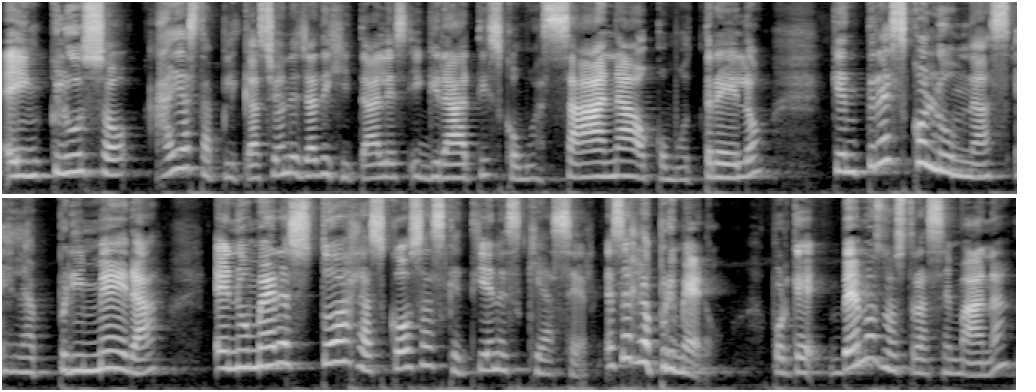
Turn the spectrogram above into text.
e incluso hay hasta aplicaciones ya digitales y gratis como Asana o como Trello, que en tres columnas, en la primera, enumeres todas las cosas que tienes que hacer. Eso es lo primero, porque vemos nuestra semana,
